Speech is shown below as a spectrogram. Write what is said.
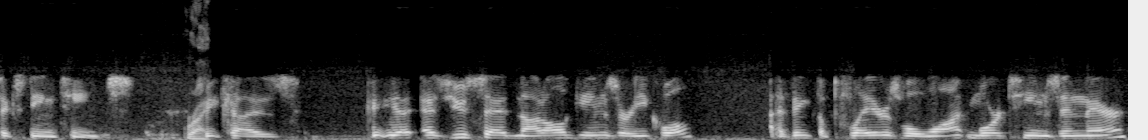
16 teams. Right. Because, as you said, not all games are equal. I think the players will want more teams in there.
